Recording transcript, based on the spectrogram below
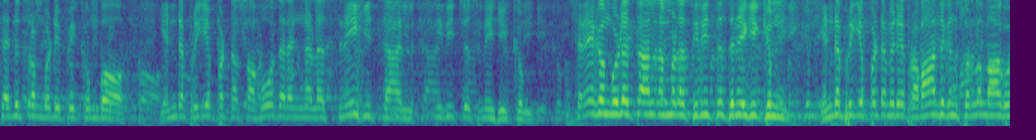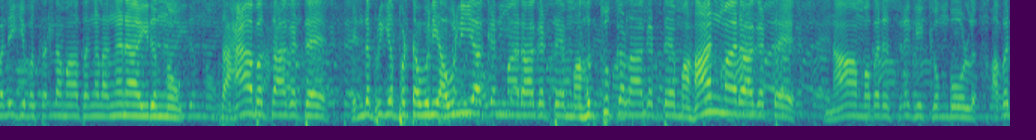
ചരിത്രം പഠിപ്പിക്കുമ്പോ എന്റെ പ്രിയപ്പെട്ട സഹോദരങ്ങളെ സ്നേഹിച്ചാൽ തിരിച്ചു സ്നേഹിക്കും. സ്നേഹം കൊടുത്താൽ നമ്മളെ തിരിച്ചു സ്നേഹിക്കും. എന്റെ പ്രിയപ്പെട്ടവരെ പ്രവാചകൻ സ്വല്ലല്ലാഹു അലൈഹി വസല്ലമ തങ്ങൾ അങ്ങനായിരുന്നു. സഹാബത്താകട്ടെ എന്റെ പ്രിയപ്പെട്ട ഔലി ഔലിയാക്കന്മാരാകട്ടെ മഹത്തുക്കളാകട്ടെ മഹാന്മാരാകട്ടെ നാം അവരെ സ്നേഹിക്കുമ്പോൾ അവർ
